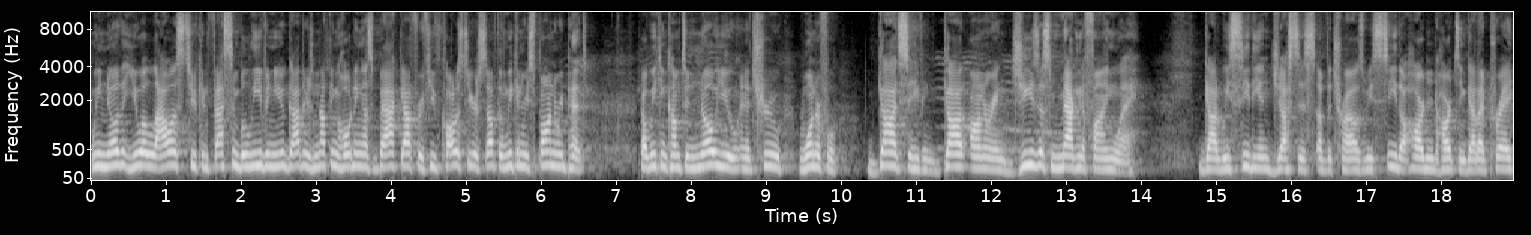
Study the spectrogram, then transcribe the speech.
we know that you allow us to confess and believe in you. God, there's nothing holding us back, God, for if you've called us to yourself, then we can respond and repent. God, we can come to know you in a true, wonderful, God saving, God honoring, Jesus magnifying way. God, we see the injustice of the trials. We see the hardened hearts. And God, I pray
